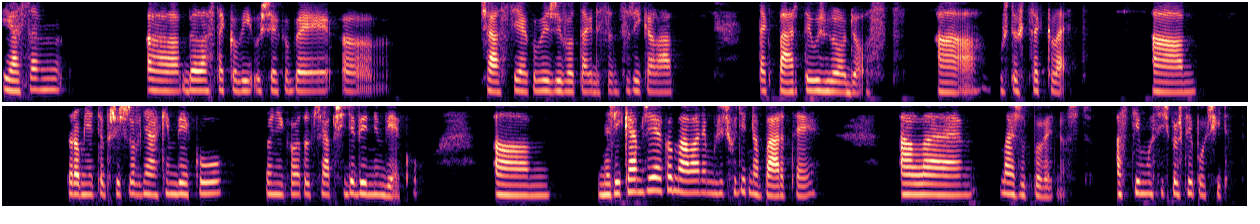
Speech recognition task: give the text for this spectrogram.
Já jsem uh, byla v takový už jakoby uh, části jakoby života, kdy jsem si říkala, tak párty už bylo dost a už to chce klid. A pro mě to přišlo v nějakém věku, pro někoho to třeba přijde v jiném věku. Um, neříkám, že jako máma nemůžeš chodit na párty, ale máš zodpovědnost. A s tím musíš prostě počítat.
